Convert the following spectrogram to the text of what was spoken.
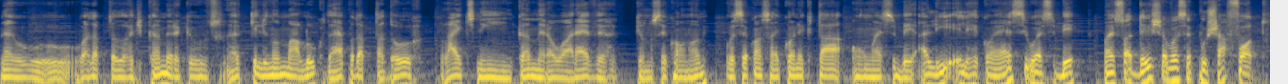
né? O, o adaptador de câmera, que é aquele nome maluco da Apple Adaptador, Lightning Câmera, whatever, que eu não sei qual é o nome. Você consegue conectar um USB ali, ele reconhece o USB, mas só deixa você puxar foto.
